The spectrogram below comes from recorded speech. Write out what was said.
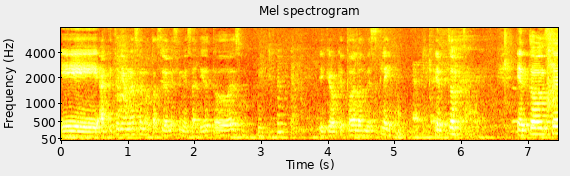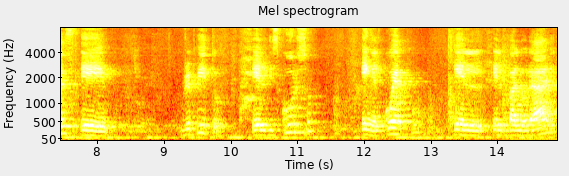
eh, aquí tenía unas anotaciones y me salí de todo eso. Y creo que todas las mezclé. Entonces, entonces eh, repito, el discurso en el cuerpo, el, el, valorar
